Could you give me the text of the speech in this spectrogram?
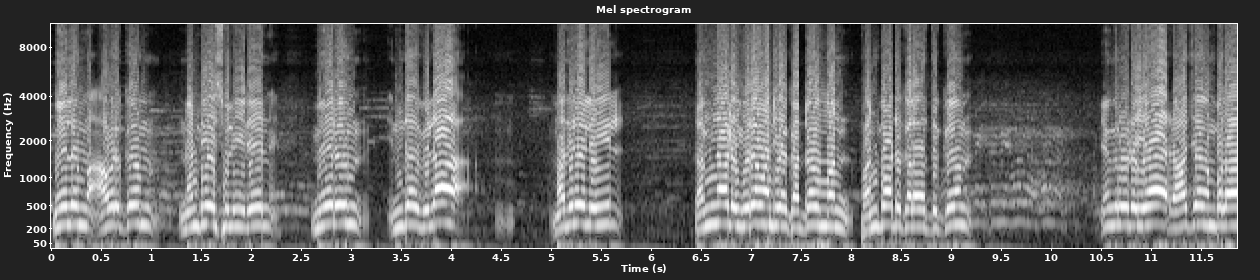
மேலும் அவருக்கும் நன்றியை சொல்கிறேன். மேலும் இந்த விழா மதுரையில் தமிழ்நாடு வீரவாண்டிய கட்டபொம்மன் பண்பாட்டு கழகத்துக்கும் எங்களுடைய ராஜகம்பலா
